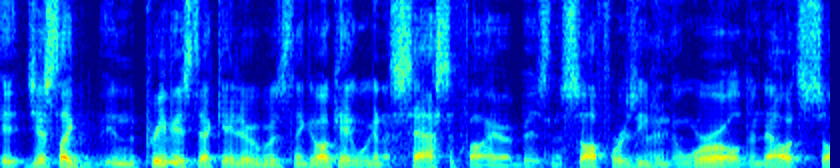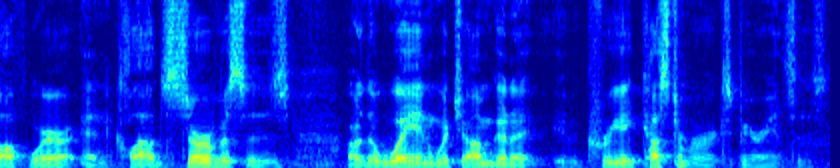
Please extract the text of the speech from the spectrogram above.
it, just like in the previous decade, everyone was thinking, okay, we're going to SaaSify our business. Software is eating the world. And now it's software and cloud services are the way in which I'm going to create customer experiences.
